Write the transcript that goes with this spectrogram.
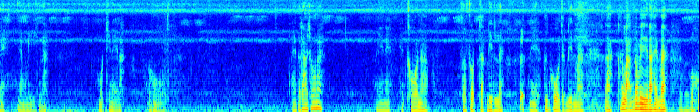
นี่ยังมีอีกนะ หมดที่ไหนล่ะโอ้โหไหนตาดาวโชว์หนะนี่นี่เห็ดโคนนะครับ สดๆจากดินเลยนี่เพิ่งโผล่จากดินมานะข้างหลังก็มีนะเห็นไหมโอ้โห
